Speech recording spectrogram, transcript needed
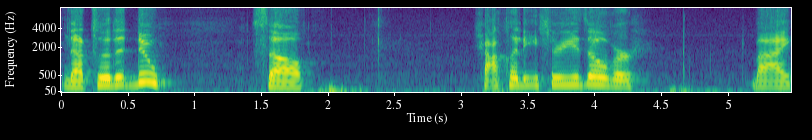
That's what it do. So Chocolate E3 is over. Bye.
